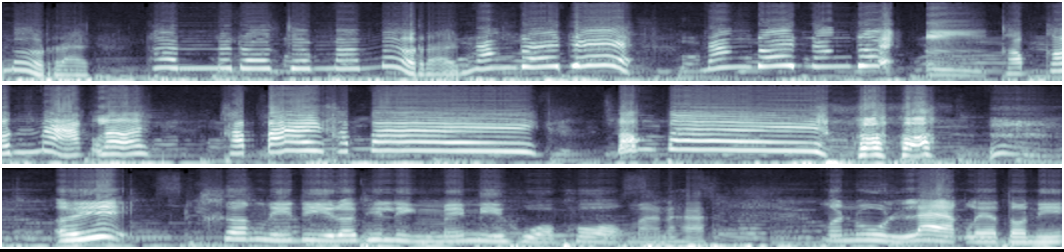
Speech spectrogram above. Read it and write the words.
เมื่อไหร่ทอร์ นาโดจะมาเมื่อไรนั่งได้วยดินั่งได้นั่งได้เออขับคนหนักเลย ขับไปขับไป ต้องไป เอ้ยเครื่องนี้ดีด้วยพี่ลิงไม่มีหัวโผล่ออกมานะคะ มันหมุนแหลกเลยตอนนี้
